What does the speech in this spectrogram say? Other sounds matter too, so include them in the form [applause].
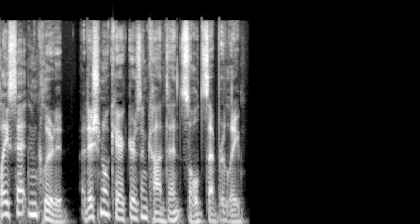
Playset included. Additional characters and content sold separately.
